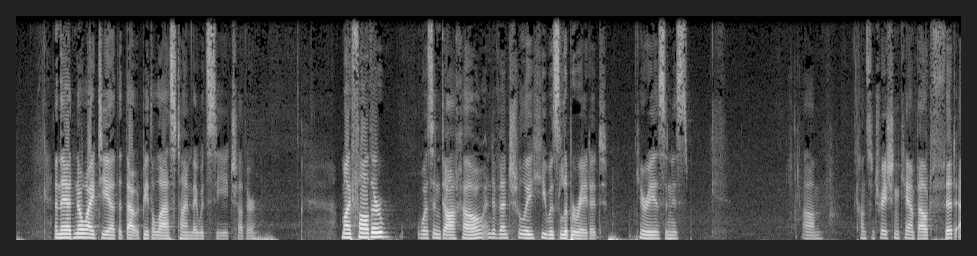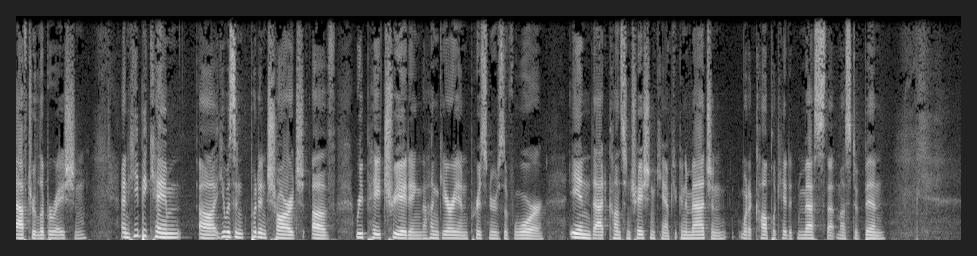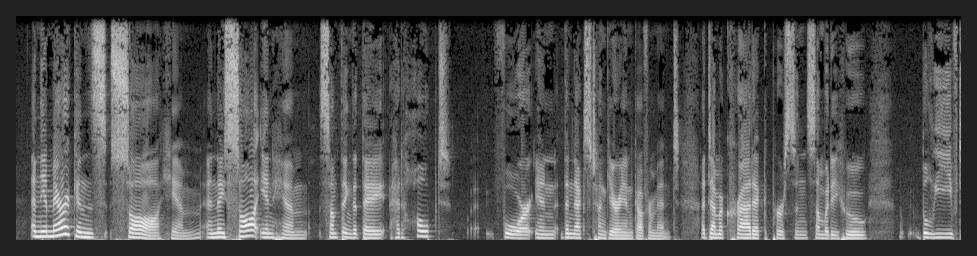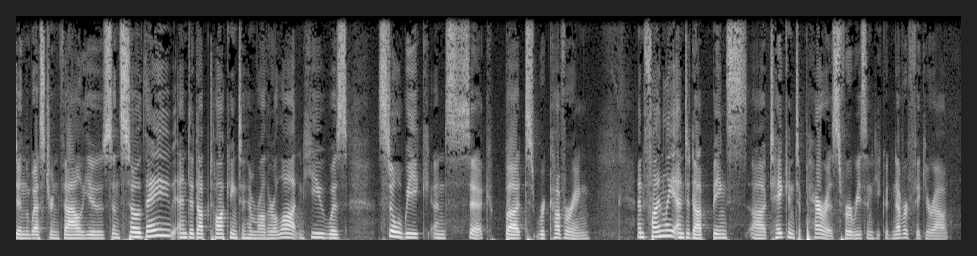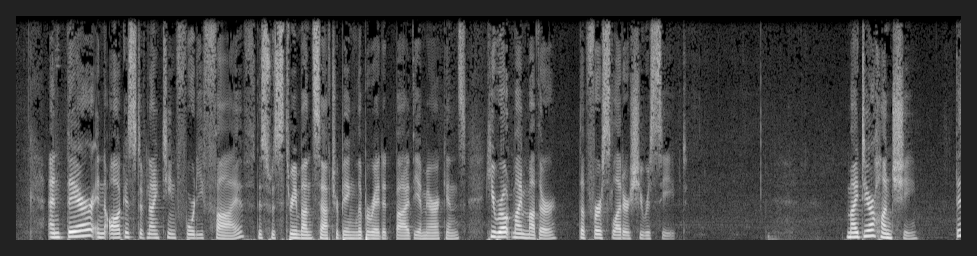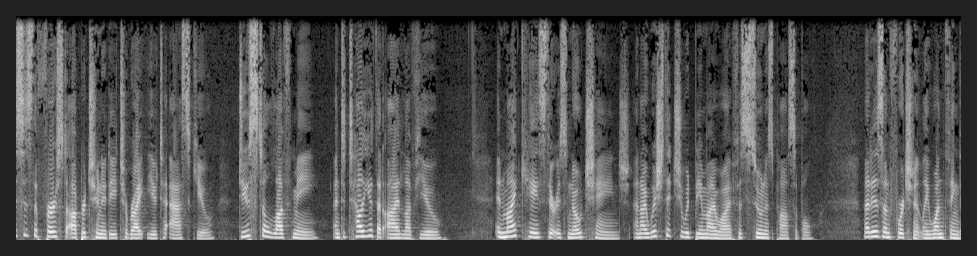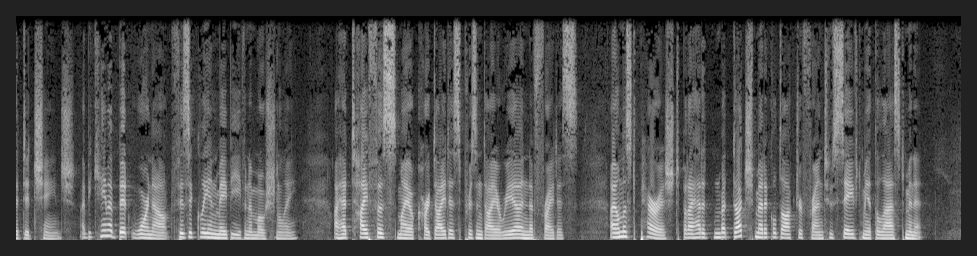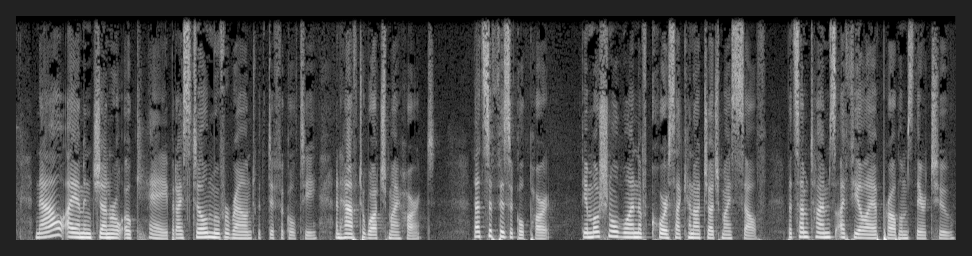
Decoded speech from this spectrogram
and they had no idea that that would be the last time they would see each other. My father was in Dachau, and eventually he was liberated. Here he is in his um, concentration camp outfit after liberation. And he became uh, he was in, put in charge of repatriating the Hungarian prisoners of war in that concentration camp. You can imagine what a complicated mess that must have been. And the Americans saw him, and they saw in him something that they had hoped for in the next Hungarian government a democratic person, somebody who believed in Western values. And so they ended up talking to him rather a lot. And he was still weak and sick, but recovering. And finally ended up being uh, taken to Paris for a reason he could never figure out. And there in August of 1945, this was three months after being liberated by the Americans, he wrote my mother the first letter she received. My dear Honchi, this is the first opportunity to write you to ask you, do you still love me? And to tell you that I love you. In my case, there is no change, and I wish that you would be my wife as soon as possible. That is, unfortunately, one thing that did change. I became a bit worn out, physically and maybe even emotionally. I had typhus, myocarditis, prison diarrhea, and nephritis. I almost perished, but I had a Dutch medical doctor friend who saved me at the last minute. Now I am in general okay, but I still move around with difficulty and have to watch my heart. That's the physical part. The emotional one, of course, I cannot judge myself, but sometimes I feel I have problems there too.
